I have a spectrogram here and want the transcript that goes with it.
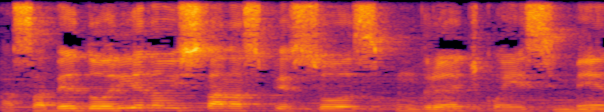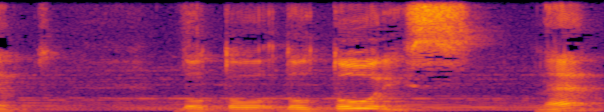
A sabedoria não está nas pessoas com grande conhecimento, doutor, doutores, né?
